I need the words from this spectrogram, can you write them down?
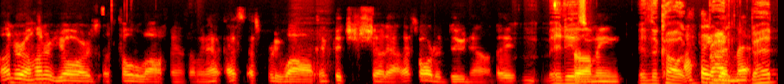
under 100 yards of total offense. I mean, that, that's that's pretty wild. And pitch a shutout. That's hard to do nowadays. It is. So I mean, Is the call? I think Brian, that Matt- go ahead.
